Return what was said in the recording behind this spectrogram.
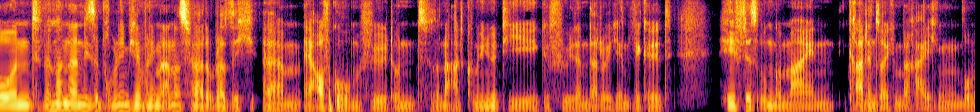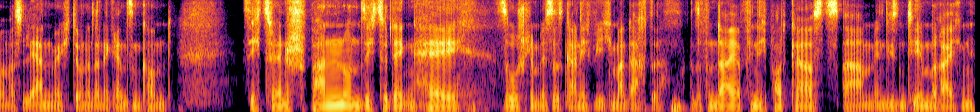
Und wenn man dann diese Problemchen von jemand anders hört oder sich ähm, eher aufgehoben fühlt und so eine Art Community-Gefühl dann dadurch entwickelt, hilft es ungemein, gerade in solchen Bereichen, wo man was lernen möchte und an seine Grenzen kommt, sich zu entspannen und sich zu denken, hey, so schlimm ist es gar nicht, wie ich immer dachte. Also von daher finde ich Podcasts ähm, in diesen Themenbereichen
